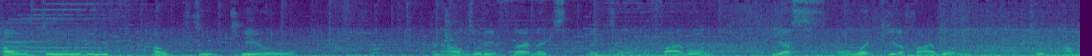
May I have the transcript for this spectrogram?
how to def- how to kill and how to defend next next uh, the fireball. Yes, always kill the fireball. Kill pump.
